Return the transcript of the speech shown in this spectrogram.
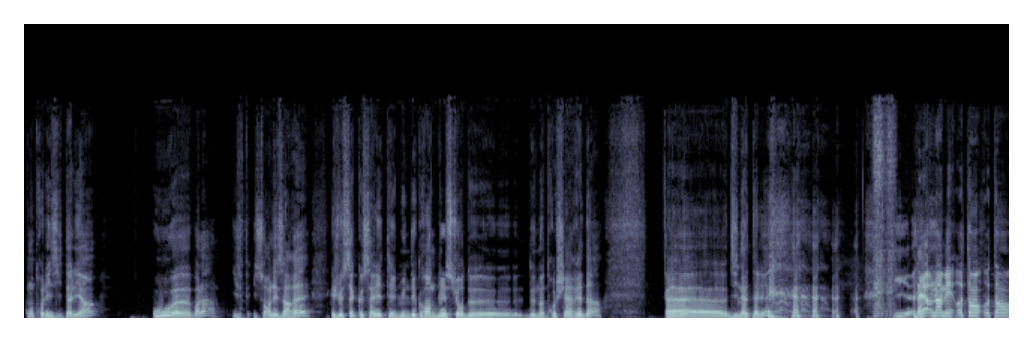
contre les Italiens où euh, voilà, il, il sort les arrêts. Et je sais que ça a été l'une des grandes blessures de, de notre cher Reda, euh, dit Nathalie. qui, D'ailleurs, non, mais autant, autant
